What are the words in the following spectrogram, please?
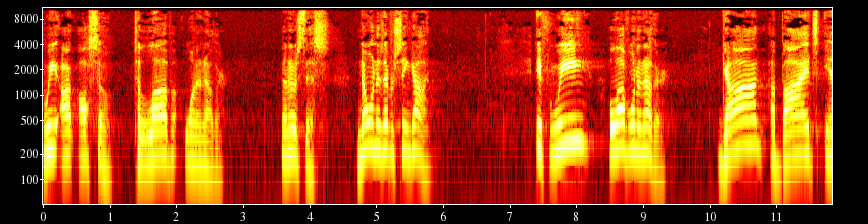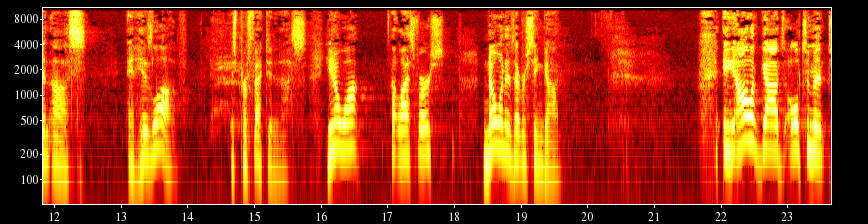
we ought also to love one another. Now notice this. No one has ever seen God. If we love one another, God abides in us and his love is perfected in us. You know what? That last verse, no one has ever seen God in all of God's ultimate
